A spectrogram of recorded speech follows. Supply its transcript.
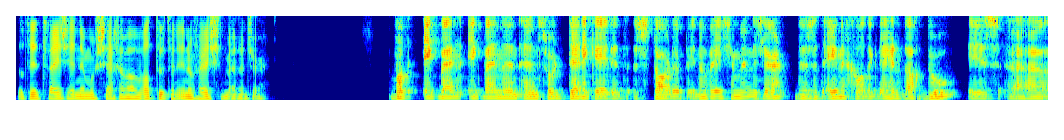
dat in twee zinnen moest zeggen, van wat doet een innovation manager? Wat ik ben, ik ben een, een soort dedicated startup innovation manager. Dus het enige wat ik de hele dag doe, is uh,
